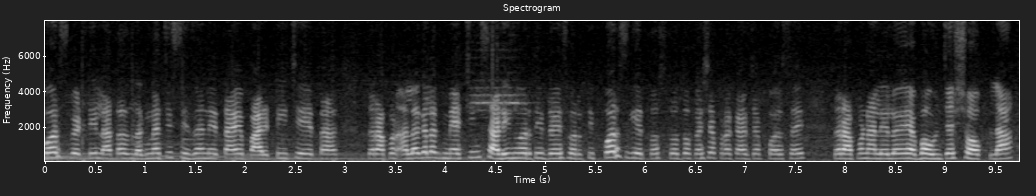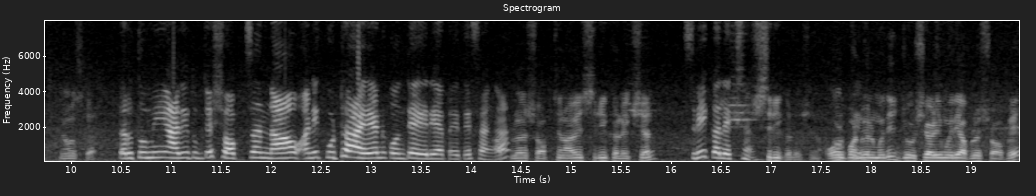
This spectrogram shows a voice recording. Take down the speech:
पर्स भेटतील. आता लग्नाचे सीझन येत आहे पार्टीचे येतात. तर आपण अलग अलग मॅचिंग साडींवरती ड्रेसवरती पर्स घेत असतो. तो कशा प्रकारच्या पर्स आहे? तर आपण आलेलो आहे या भाऊंच्या शॉपला नमस्कार. तर तुम्ही आधी तुमच्या शॉपचं नाव आणि कुठं आहे आणि कोणत्या एरियात आहे ते सांगा. आपलं शॉपचं नाव आहे Shri collection. Shri collection. Shri collection. Old. Panvel मध्ये जोशीआळीमध्ये आपलं शॉप आहे.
